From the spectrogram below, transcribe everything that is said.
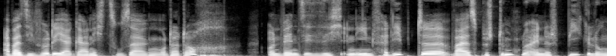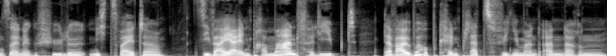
aber sie würde ja gar nicht zusagen, oder doch? Und wenn sie sich in ihn verliebte, war es bestimmt nur eine Spiegelung seiner Gefühle, nichts weiter. Sie war ja in Brahman verliebt, da war überhaupt kein Platz für jemand anderen.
